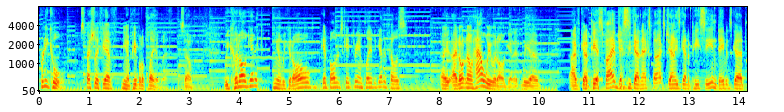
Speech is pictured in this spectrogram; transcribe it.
pretty cool, especially if you have you know people to play it with. So, we could all get it. You know, we could all get Baldur's Gate three and play it together, fellas. I, I don't know how we would all get it. We uh, I've got a PS5. Jesse's got an Xbox. Johnny's got a PC, and David's got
